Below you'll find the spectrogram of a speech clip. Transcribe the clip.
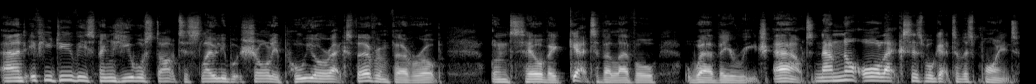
And if you do these things, you will start to slowly but surely pull your ex further and further up until they get to the level where they reach out. Now, not all exes will get to this point.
